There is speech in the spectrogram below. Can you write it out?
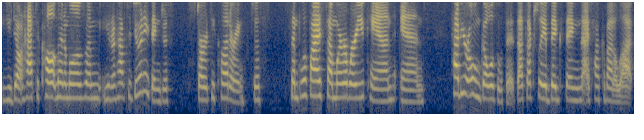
you don't have to call it minimalism. You don't have to do anything. Just start decluttering. Just simplify somewhere where you can and have your own goals with it. That's actually a big thing that i talk about a lot.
